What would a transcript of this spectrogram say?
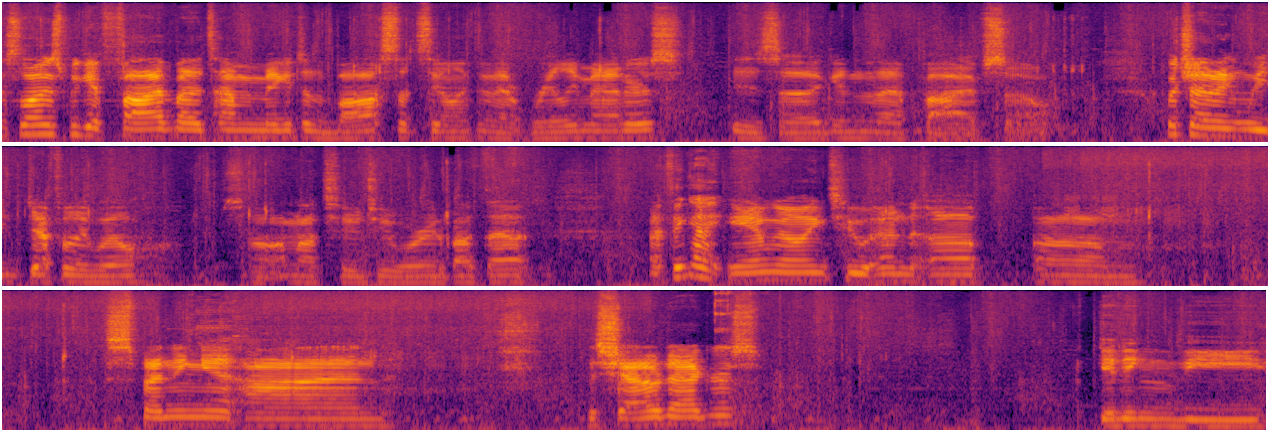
As long as we get five by the time we make it to the boss, that's the only thing that really matters, is uh, getting to that five, so... Which I think we definitely will, so I'm not too, too worried about that. I think I am going to end up... Um, spending it on the Shadow Daggers. Getting the...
